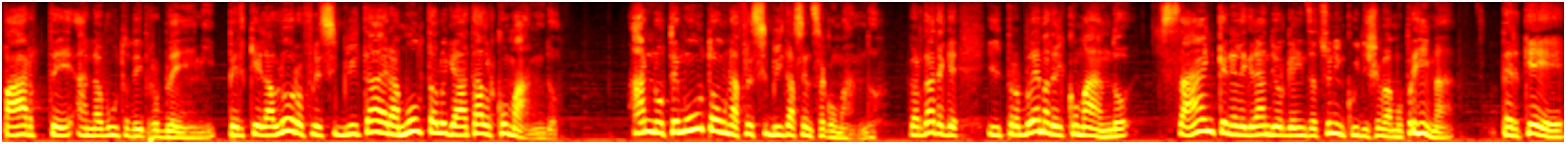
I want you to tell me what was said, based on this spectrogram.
parte hanno avuto dei problemi? Perché la loro flessibilità era molto legata al comando. Hanno temuto una flessibilità senza comando. Guardate che il problema del comando sta anche nelle grandi organizzazioni in cui dicevamo prima, perché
